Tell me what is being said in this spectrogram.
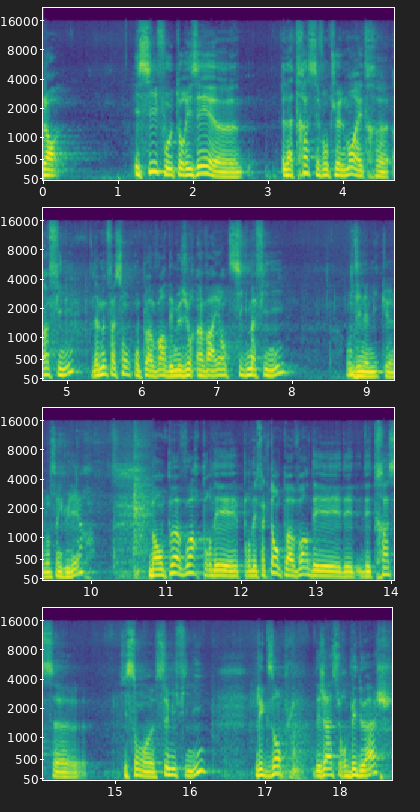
Alors, ici, il faut autoriser euh, la trace éventuellement à être euh, infinie, de la même façon qu'on peut avoir des mesures invariantes sigma finies en dynamique euh, non singulière. Ben, on peut avoir, pour des, facteurs, on peut avoir des, traces qui sont semi-finies. L'exemple, déjà sur B de H,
